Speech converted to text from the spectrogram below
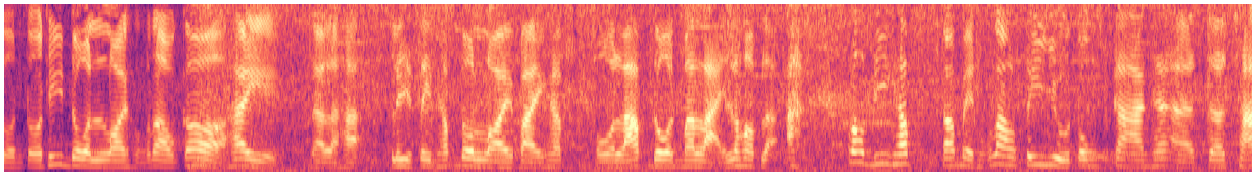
ส่วนตัวที่โดนลอยของเราก็ให้นั่นแหละฮะรีซินครับโดนลอยไปครับโอลาฟโดนมาหลายรอบแล้วอะรอบนี้ครับดาเมจของเราตีอยู่ตรงกลางฮะอาจจะช้า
